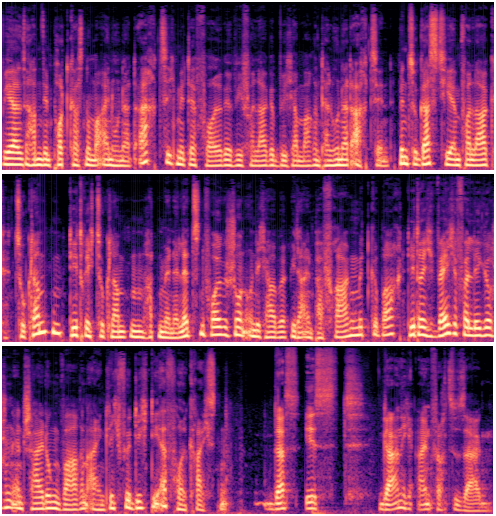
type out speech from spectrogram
wir haben den Podcast Nummer 180 mit der Folge Wie Verlage Bücher machen Teil 118. Bin zu Gast hier im Verlag zu Klampen. Dietrich zu Klampen hatten wir in der letzten Folge schon und ich habe wieder ein paar Fragen mitgebracht. Dietrich, welche verlegerischen Entscheidungen waren eigentlich für dich die erfolgreichsten? Das ist gar nicht einfach zu sagen.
